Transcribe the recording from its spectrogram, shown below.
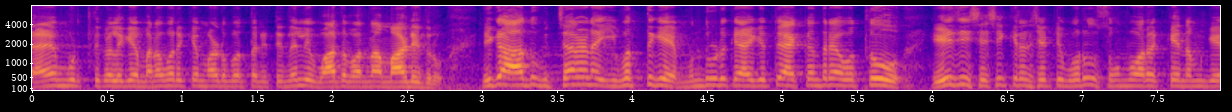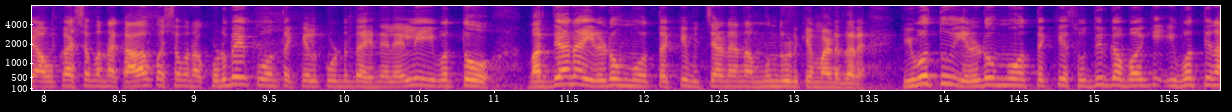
ನ್ಯಾಯಮೂರ್ತಿಗಳಿಗೆ ಮನವರಿಕೆ ಮಾಡುವಂಥ ನಿಟ್ಟಿನಲ್ಲಿ ವಾದವನ್ನು ಮಾಡಿದರು. ಈಗ ಅದು ವಿಚಾರಣೆ ಇವತ್ತಿಗೆ ಮುಂದೂಡಿಕೆ ಆಗಿತ್ತು. ಯಾಕಂದರೆ ಅವತ್ತು ಎ ಜಿ ಶಶಿಕಿರಣ್ ಶೆಟ್ಟಿ ಅವರು ಸೋಮವಾರಕ್ಕೆ ನಮಗೆ ಅವಕಾಶವನ್ನು, ಕಾಲಾವಕಾಶವನ್ನು ಕೊಡಬೇಕು ಅಂತ ಕೇಳಿಕೊಂಡಿದ್ದ ಹಿನ್ನೆಲೆಯಲ್ಲಿ ಇವತ್ತು ಮಧ್ಯಾಹ್ನ ಎರಡು ಮೂವತ್ತಕ್ಕೆ ವಿಚಾರಣೆಯನ್ನು ಮುಂದೂಡಿಕೆ ಮಾಡಿದ್ದಾರೆ. ಇವತ್ತು ಎರಡು ಮೂವತ್ತಕ್ಕೆ ಸುದೀರ್ಘವಾಗಿ ಇವತ್ತಿನ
